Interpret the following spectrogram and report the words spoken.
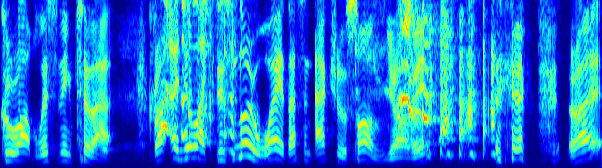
grew up listening to that. Right, and you're like, there's no way that's an actual song. You know what I mean? right?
